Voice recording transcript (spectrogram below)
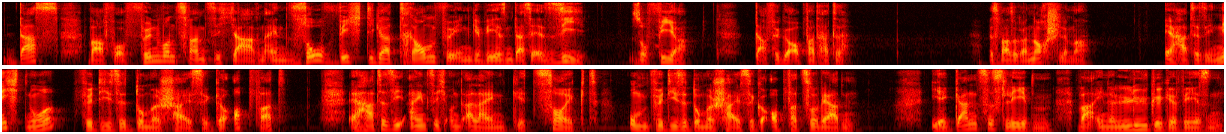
Das war vor 25 Jahren ein so wichtiger Traum für ihn gewesen, dass er sie, Sophia, dafür geopfert hatte. Es war sogar noch schlimmer. Er hatte sie nicht nur für diese dumme Scheiße geopfert, er hatte sie einzig und allein gezeugt um für diese dumme Scheiße geopfert zu werden. Ihr ganzes Leben war eine Lüge gewesen.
